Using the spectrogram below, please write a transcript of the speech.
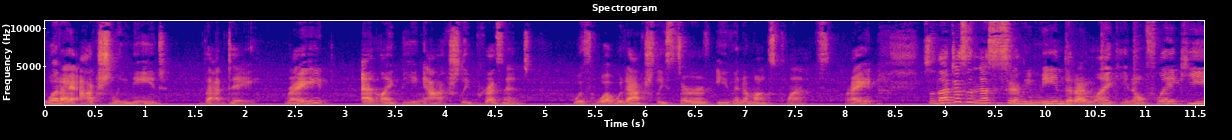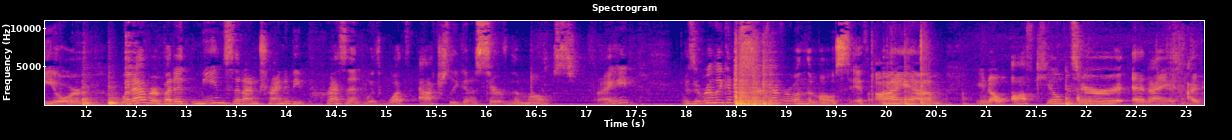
what I actually need that day, right? And like being actually present with what would actually serve even amongst plants, right? So that doesn't necessarily mean that I'm like, you know, flaky or whatever, but it means that I'm trying to be present with what's actually going to serve the most, right? Is it really going to serve everyone the most? If I am, you know, off kilter and I, I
